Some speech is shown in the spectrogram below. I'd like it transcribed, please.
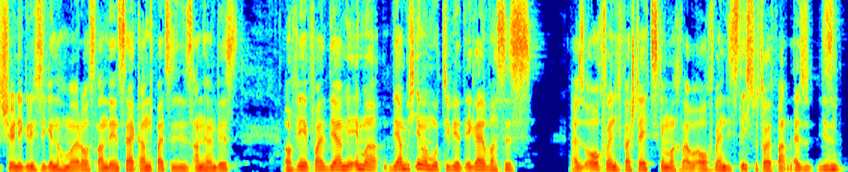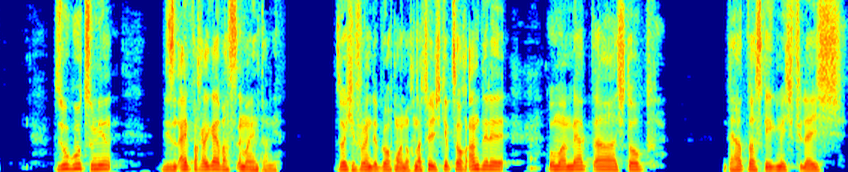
Schöne Grüße gehen nochmal raus an den Serkan, falls du dir das anhören willst. Auf jeden Fall, die haben mir immer, die haben mich immer motiviert, egal was es. Also auch wenn ich was Schlechtes gemacht habe, auch wenn die es nicht so toll fanden. Also die sind so gut zu mir, die sind einfach egal, was immer hinter mir. Solche Freunde braucht man noch. Natürlich gibt's auch andere, wo man merkt, ah, glaube, der hat was gegen mich, vielleicht,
